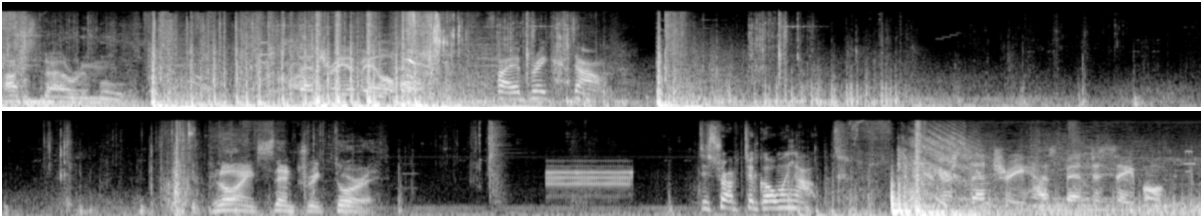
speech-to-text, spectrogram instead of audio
Hostile removed. Sentry available. Firebreak down. Deploying sentry turret. Disruptor going out. Your sentry has been disabled.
